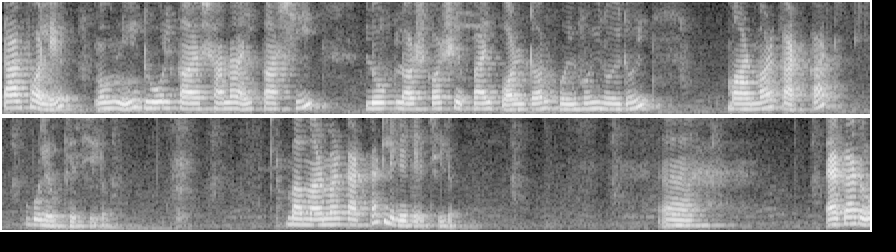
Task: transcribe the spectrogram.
তার ফলে অমনি ঢোল সানাই, কাশি, লোক, লস্কর, সেপাই, পল্টন, হৈ হৈ, রই রই, মারমার কাটকাট বলে উঠেছিল বা মারমার কাটকাট লেগে গেছিল। এগারো,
